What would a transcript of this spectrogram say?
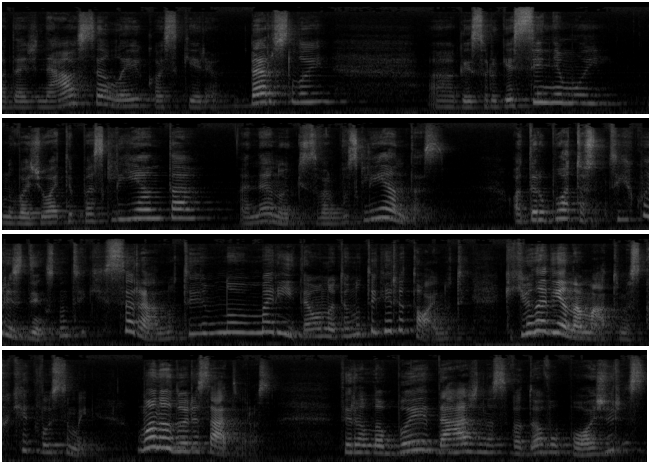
O dažniausia laiko skiria verslui, gaisrų gesinimui, nuvažiuoti pas klientą, ne, nu, svarbus klientas. O darbuotojas, nu, tai kur jis dings, nu, tai jis yra, nu, tai, nu, Marytė, o, nu, tai, rytoj, nu, tai kiekvieną dieną matomės, kokie klausimai. Mano duris atviros. Tai yra labai dažnas vadovų požiūris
